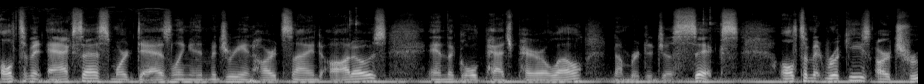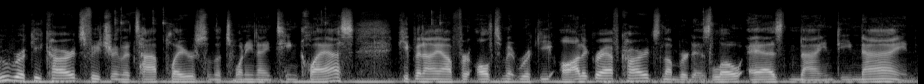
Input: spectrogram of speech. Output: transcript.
Ultimate Access, more dazzling imagery and hard signed autos, and the Gold Patch Parallel, numbered to just six. Ultimate Rookies are true rookie cards featuring the top players from the 2019 class. Keep an eye out for Ultimate Rookie autograph cards, numbered as low as 99.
